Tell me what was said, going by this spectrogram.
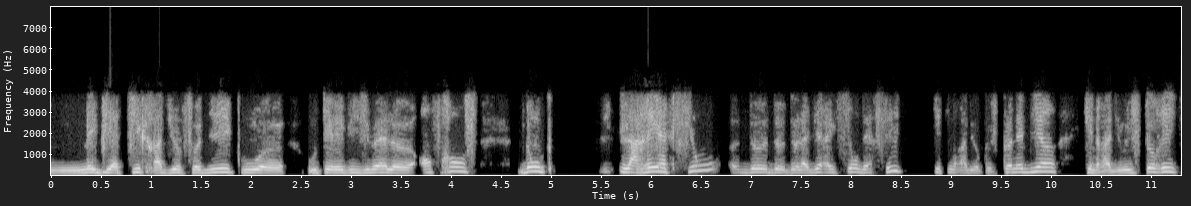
médiatiques, radiophoniques ou euh, ou télévisuels en France. Donc la réaction de, de, de la direction d'RCI, qui est une radio que je connais bien, qui est une radio historique,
